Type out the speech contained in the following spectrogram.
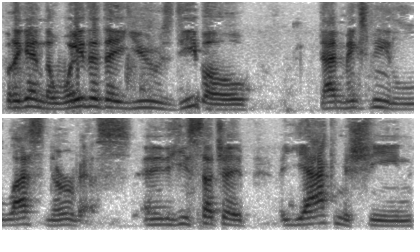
But again, the way that they use Deebo, that makes me less nervous. And he's such a, a YAC machine.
